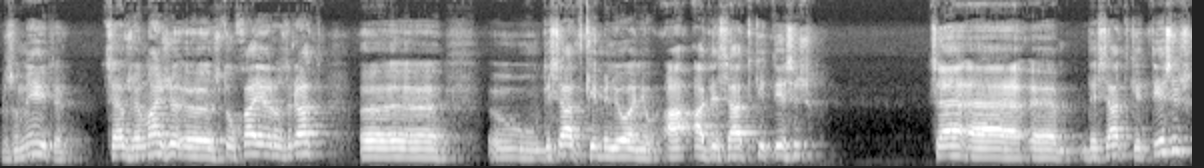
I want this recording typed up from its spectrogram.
Розумієте? Це вже майже е, штовхає розряд е, в десятки мільйонів, а, а десятки тисяч. Це е, е, десятки тисяч.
